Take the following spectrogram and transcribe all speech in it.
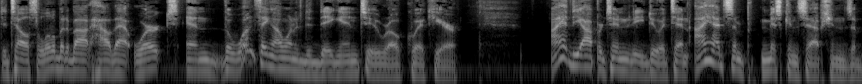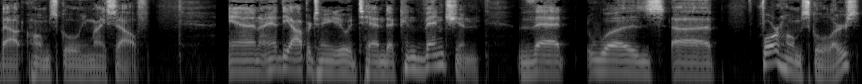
to tell us a little bit about how that works. And the one thing I wanted to dig into real quick here I had the opportunity to attend, I had some misconceptions about homeschooling myself. And I had the opportunity to attend a convention that was uh, for homeschoolers.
